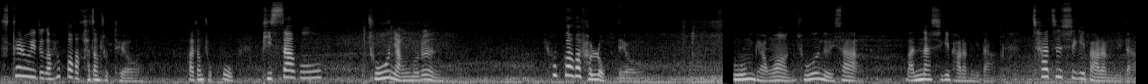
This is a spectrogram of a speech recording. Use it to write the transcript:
스테로이드가 효과가 가장 좋대요. 가장 좋고 비싸고 좋은 약물은 효과가 별로 없대요. 좋은 병원, 좋은 의사 만나시기 바랍니다. 찾으시기 바랍니다.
